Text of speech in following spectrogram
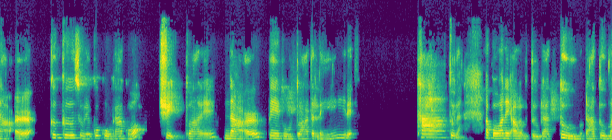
哪儿 哥哥ဆိုတဲ့ကိုကိုကကော去သွားတယ်哪儿ဘယ်ကိုသွားတယ်လဲတဲ့他对လားအပေါ်ကနေအောက်လို့သူဒါသူဒါသူမ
